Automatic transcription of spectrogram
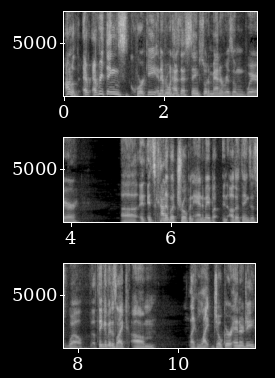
I don't know, everything's quirky and everyone has that same sort of mannerism where uh it- it's kind of a trope in anime, but in other things as well. Think of it as like um like light Joker energy,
